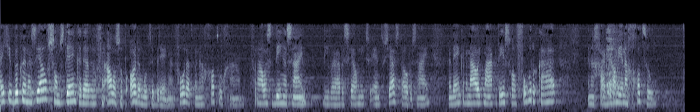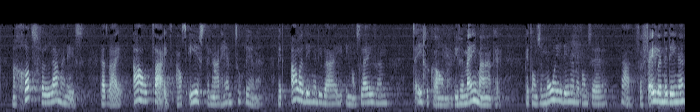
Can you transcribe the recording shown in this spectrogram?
Weet je, we kunnen zelf soms denken dat we van alles op orde moeten brengen voordat we naar God toe gaan. Vooral als er dingen zijn die waar we zelf niet zo enthousiast over zijn. Dan denken we nou, ik maak het eerst wel voor elkaar en dan ga ik dan weer naar God toe. Maar Gods verlangen is dat wij altijd als eerste naar Hem toe rennen. Met alle dingen die wij in ons leven tegenkomen, die we meemaken. Met onze mooie dingen, met onze ja, vervelende dingen,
